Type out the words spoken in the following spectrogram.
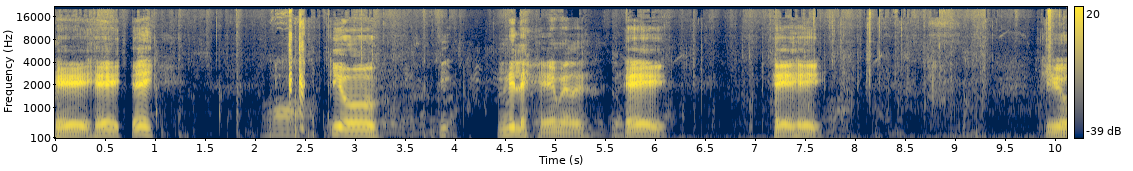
హే హే హే క్యూ నిలే హే మీద హే హే హే క్యూ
